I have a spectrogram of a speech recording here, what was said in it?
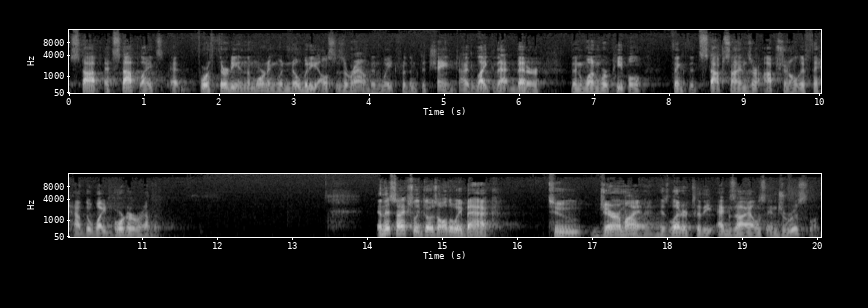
stop at stoplights at 4:30 in the morning when nobody else is around and wait for them to change. I like that better than one where people think that stop signs are optional if they have the white border around them. And this actually goes all the way back to Jeremiah in his letter to the exiles in Jerusalem.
